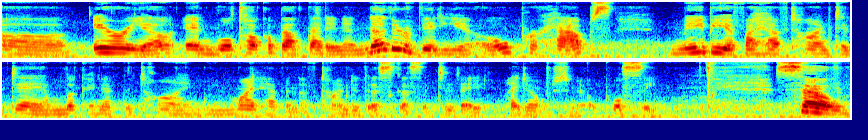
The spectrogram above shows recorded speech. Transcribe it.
uh, area, and we'll talk about that in another video, perhaps. Maybe if I have time today, I'm looking at the time, we might have enough time to discuss it today. I don't know. We'll see. So,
